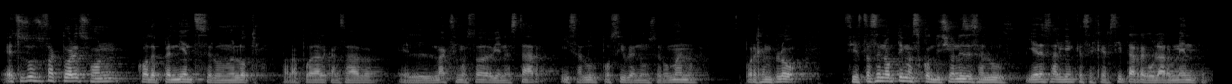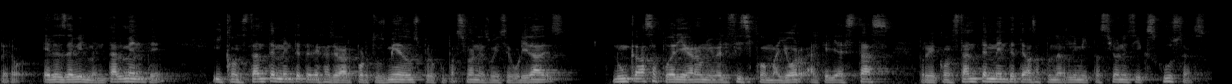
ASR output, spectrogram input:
Estos dos factores son codependientes el uno del otro para poder alcanzar el máximo estado de bienestar y salud posible en un ser humano. Por ejemplo, si estás en óptimas condiciones de salud y eres alguien que se ejercita regularmente, pero eres débil mentalmente y constantemente te dejas llevar por tus miedos, preocupaciones o inseguridades, nunca vas a poder llegar a un nivel físico mayor al que ya estás, porque constantemente te vas a poner limitaciones y excusas.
